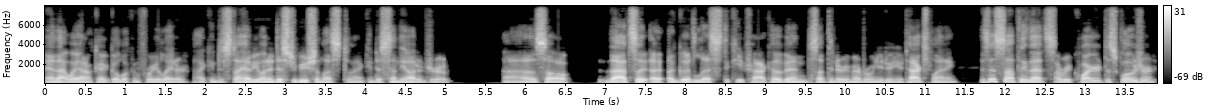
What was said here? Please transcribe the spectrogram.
and that way I don't go looking for you later. I can just I have you on a distribution list, and I can just send the auditor out. Uh, so that's a, a good list to keep track of, and something to remember when you're doing your tax planning. Is this something that's a required disclosure?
